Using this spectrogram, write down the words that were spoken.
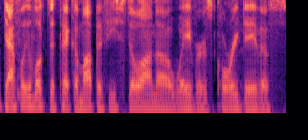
definitely look to pick him up if he's still on uh, waivers. Corey Davis.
